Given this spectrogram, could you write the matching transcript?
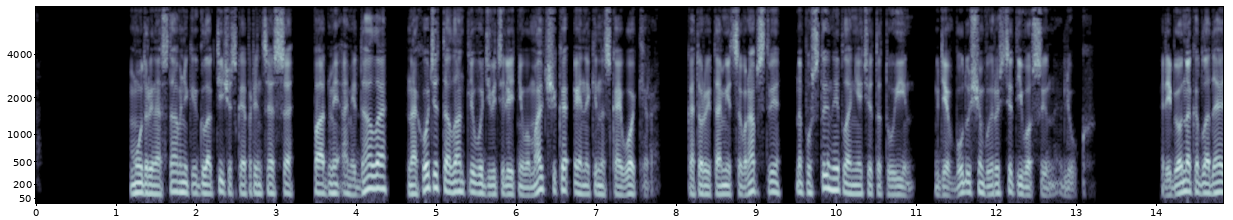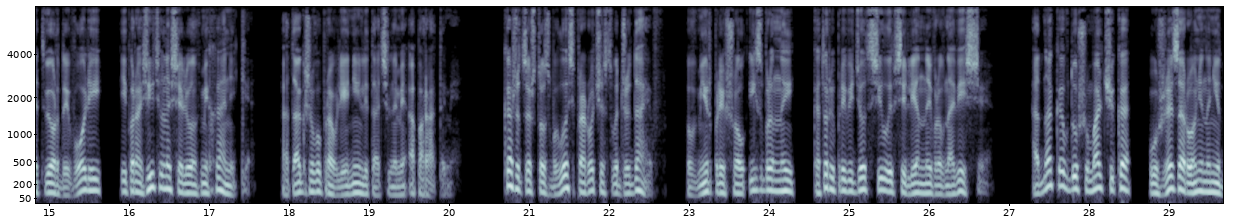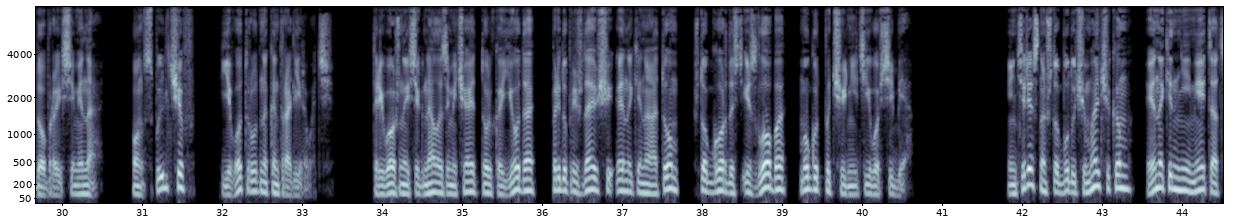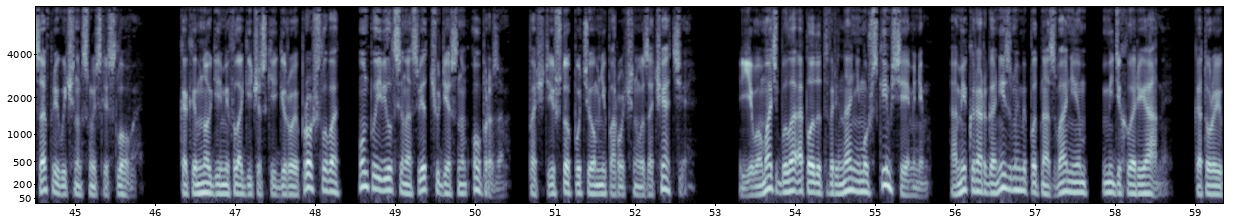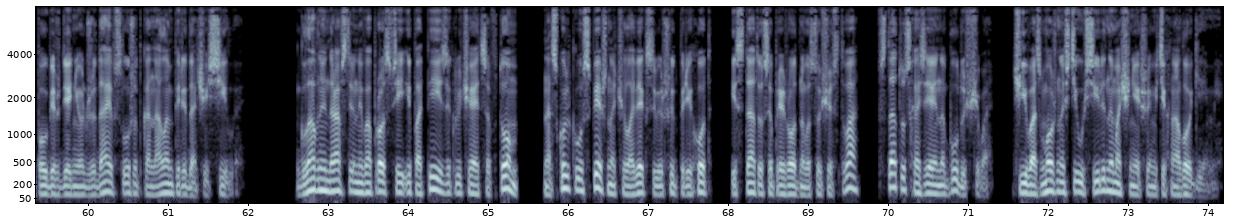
Мудрый наставник и галактическая принцесса Падме Амидала находит талантливого девятилетнего мальчика Энакина Скайуокера, который томится в рабстве на пустынной планете Татуин, где в будущем вырастет его сын Люк. Ребенок обладает твердой волей и поразительно силен в механике, а также в управлении летательными аппаратами. Кажется, что сбылось пророчество джедаев. В мир пришел избранный, который приведет силы Вселенной в равновесие. Однако в душу мальчика уже заронены недобрые семена. Он вспыльчив, его трудно контролировать. Тревожные сигналы замечает только Йода, предупреждающий Энакина о том, что гордость и злоба могут подчинить его себе. Интересно, что, будучи мальчиком, Энакин не имеет отца в привычном смысле слова. Как и многие мифологические герои прошлого, он появился на свет чудесным образом, почти что путем непорочного зачатия. Его мать была оплодотворена не мужским семенем, а микроорганизмами под названием медихлорианы, которые, по убеждению джедаев, служат каналом передачи силы. Главный нравственный вопрос всей эпопеи заключается в том, насколько успешно человек совершит переход из статуса природного существа в статус хозяина будущего, чьи возможности усилены мощнейшими технологиями.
